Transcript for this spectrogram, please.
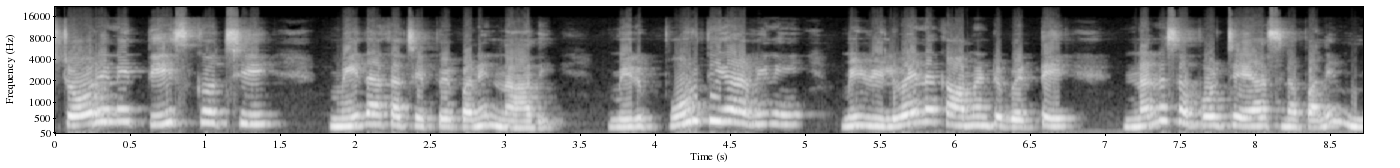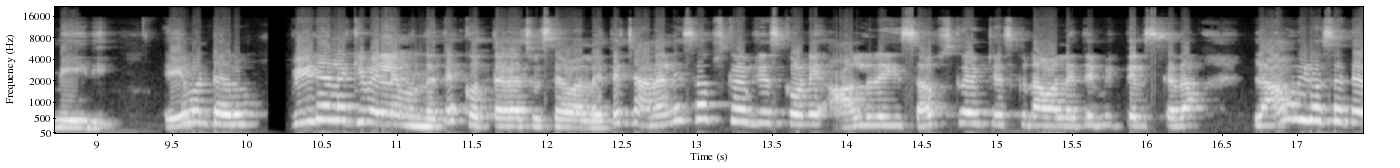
స్టోరీని తీసుకొచ్చి మీ దాకా చెప్పే పని నాది. మీరు పూర్తిగా విని మీ విలువైన కామెంట్ పెట్టి నన్ను సపోర్ట్ చేయాల్సిన పని మీది. ఏమంటారు? వీడియోలకి వెళ్ళే ముందైతే కొత్తగా చూసే వాళ్ళైతే ఛానల్ని సబ్స్క్రైబ్ చేసుకోండి. ఆల్రెడీ సబ్స్క్రైబ్ చేసుకున్న వాళ్ళైతే మీకు తెలుసు కదా లాంగ్ వీడియోస్ అయితే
